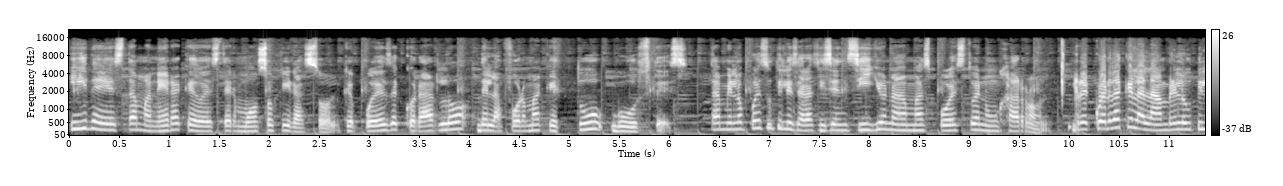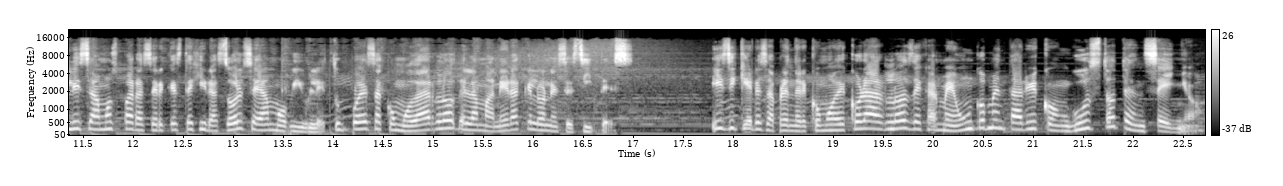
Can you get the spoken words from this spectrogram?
Y de esta manera quedó este hermoso girasol que puedes decorarlo de la forma que tú gustes. También lo puedes utilizar así sencillo, nada más puesto en un jarrón. Recuerda que el alambre lo utilizamos para hacer que este girasol sea movible. Tú puedes acomodarlo de la manera que lo necesites. Y si quieres aprender cómo decorarlos, déjame un comentario y con gusto te enseño.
